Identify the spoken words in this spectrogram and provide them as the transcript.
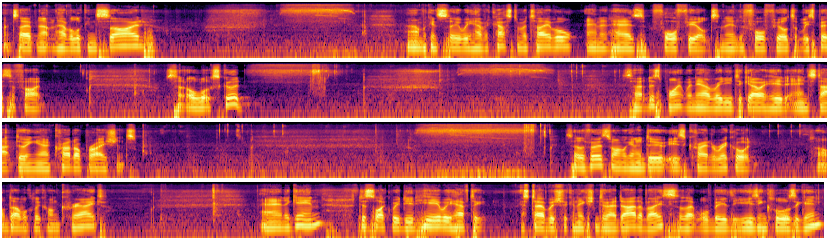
let's open up and have a look inside. Um, we can see we have a customer table and it has four fields, and they're the four fields that we specified. So it all looks good. So at this point, we're now ready to go ahead and start doing our CRUD operations. So the first one we're going to do is create a record. So I'll double click on create. And again, just like we did here, we have to establish a connection to our database. So that will be the using clause again.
